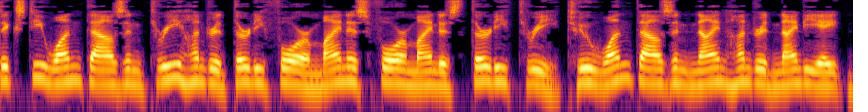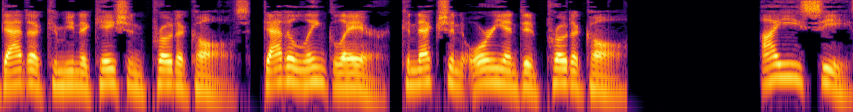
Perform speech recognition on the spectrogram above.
61334-4-33 to 1998 Data Communication Protocols, Data Link Layer, Connection-Oriented Protocol. IEC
